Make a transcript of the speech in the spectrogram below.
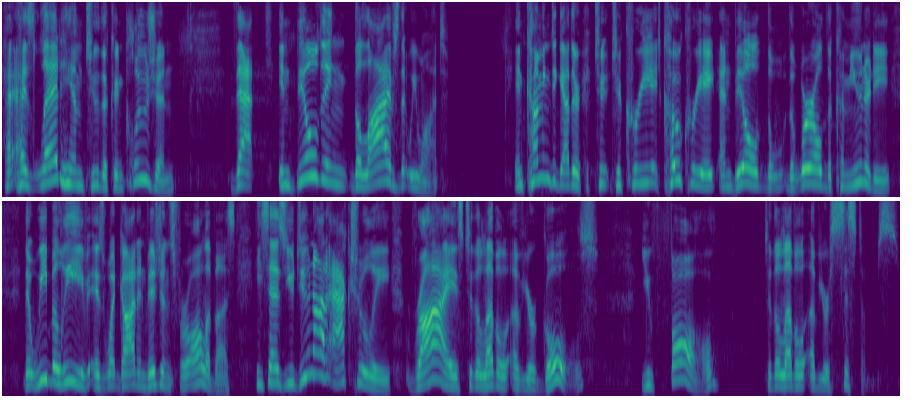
ha- has led him to the conclusion that in building the lives that we want, in coming together to, to create, co create, and build the, the world, the community that we believe is what God envisions for all of us, he says, You do not actually rise to the level of your goals you fall to the level of your systems.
